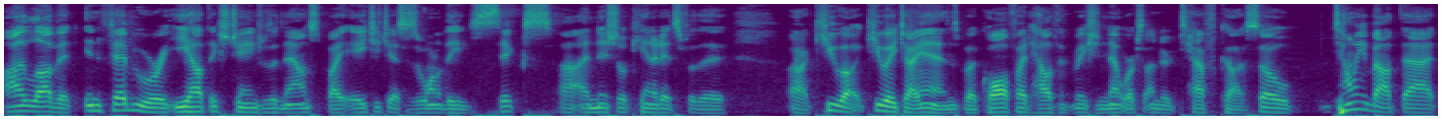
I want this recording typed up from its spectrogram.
I love it. In February, eHealth Exchange was announced by HHS as one of the six uh, initial candidates for the uh, Q, uh, QHINs, but Qualified Health Information Networks under TEFCA. So, tell me about that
